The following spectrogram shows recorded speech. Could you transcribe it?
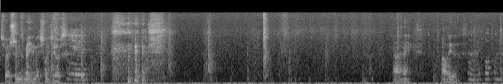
So which room is mine and which one's yours? Yeah. ah nice. I like this. I like bubbling.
